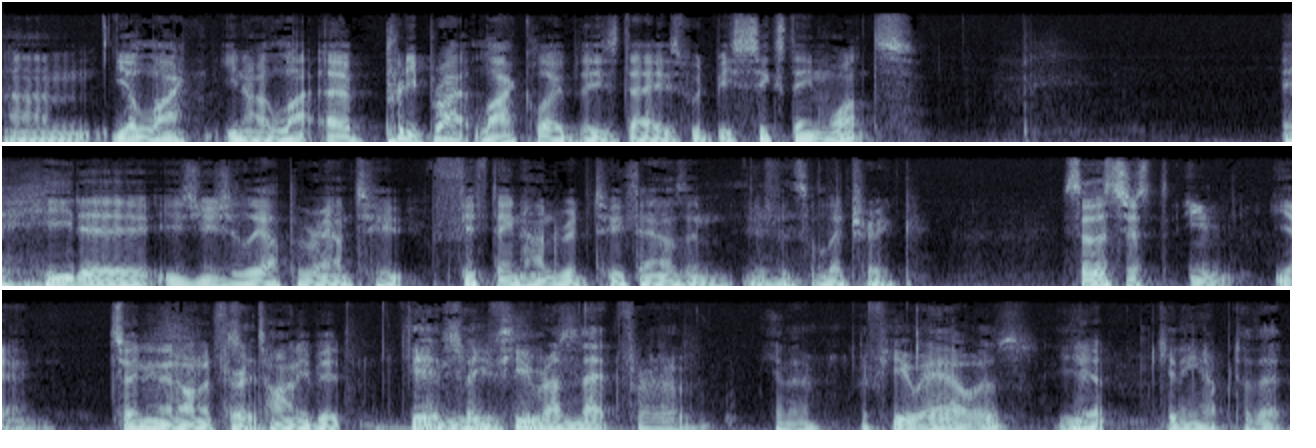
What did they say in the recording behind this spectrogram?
um, your like, you know, a, light, a pretty bright light globe these days would be 16 watts. A heater is usually up around two, 1500, 2000 if it's electric. So that's just, in, yeah, turning that on for a tiny bit. Yeah, so if you heaps. run that for a, you know a few hours, you're Yep. getting up to that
